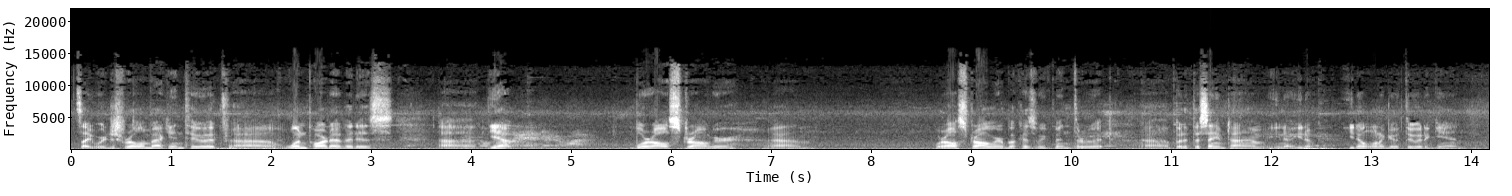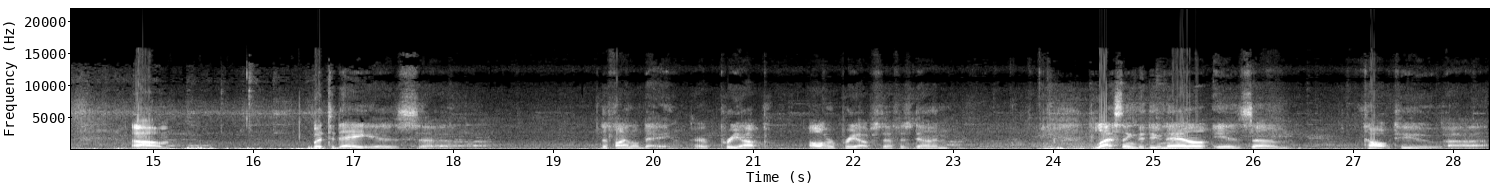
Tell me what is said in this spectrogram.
It's like we're just rolling back into it. Uh, one part of it is uh, yeah we're all stronger. Um, we're all stronger because we've been through it. Uh, but at the same time you know you don't you don't want to go through it again um, but today is uh, the final day. Her pre-op, all her pre-op stuff is done. The last thing to do now is um, talk to uh,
